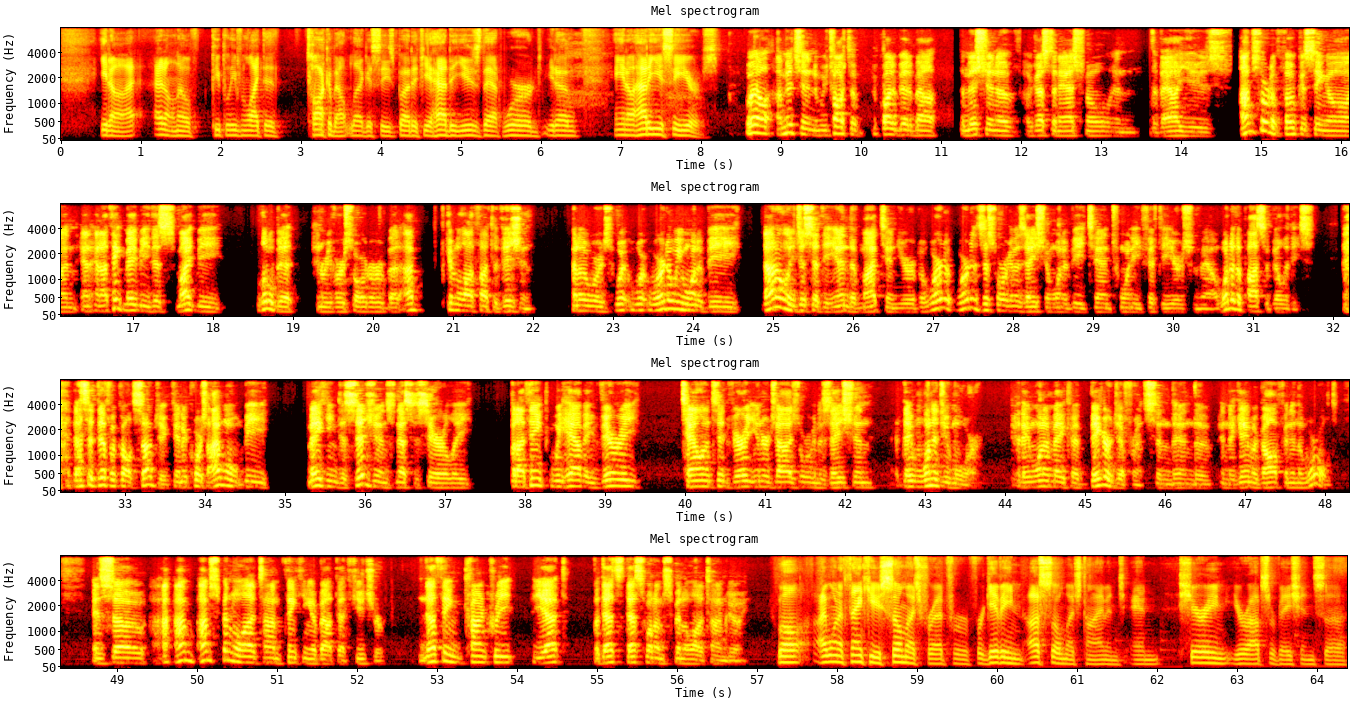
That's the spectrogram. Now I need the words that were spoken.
you know, I, I don't know if people even like to talk about legacies, but if you had to use that word, you know, you know, how do you see yours? Well, I mentioned we talked quite a bit about the mission of Augusta National and the values. I'm sort of focusing on, and, and I think maybe this might be a little bit in reverse order, but I've given a lot of thought to vision. In other words, wh- wh- where do we want to be, not only just at the end of my tenure, but where, do, where does this organization want to be 10, 20, 50 years from now? What are the possibilities? That's a difficult subject. And of course, I won't be making decisions necessarily, but I think we have a very talented, very energized organization. They want to do more. They want to make a bigger difference in, in the in the game of golf and in the world. And so I, I'm I'm spending a lot of time thinking about that future. Nothing concrete yet, but that's that's what I'm spending a lot of time doing. Well, I want to thank you so much, Fred, for for giving us so much time and and sharing your observations. Uh,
